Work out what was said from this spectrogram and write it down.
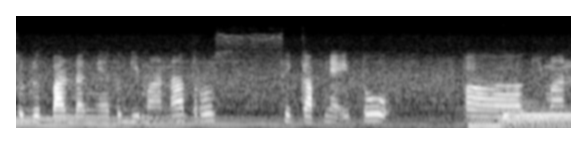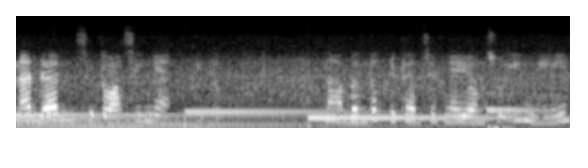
Sudut pandangnya itu gimana terus sikapnya itu uh, gimana dan situasinya gitu. Nah bentuk defensifnya Yonsu ini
